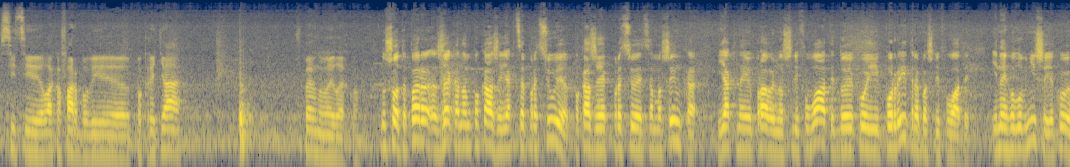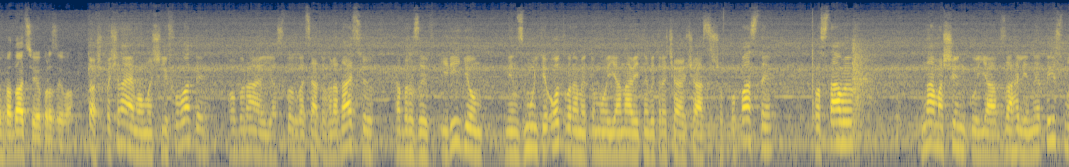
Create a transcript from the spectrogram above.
всі ці лакофарбові покриття впевнено і легко. Ну що, тепер Жека нам покаже, як це працює, покаже, як працює ця машинка, як нею правильно шліфувати, до якої пори треба шліфувати, і найголовніше, якою градацією абразива. Тож, починаємо ми шліфувати. Обираю я 120 градацію, абразив Iridium. Він з мультиотворами, тому я навіть не витрачаю час, щоб попасти. Поставив. На машинку я взагалі не тисну.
